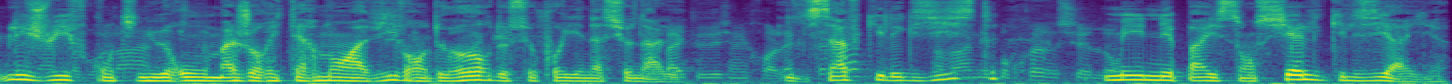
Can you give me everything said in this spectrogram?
les Juifs continueront majoritairement à vivre en dehors de ce foyer national. Ils savent qu'il existe, mais il n'est pas essentiel qu'ils y aillent.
